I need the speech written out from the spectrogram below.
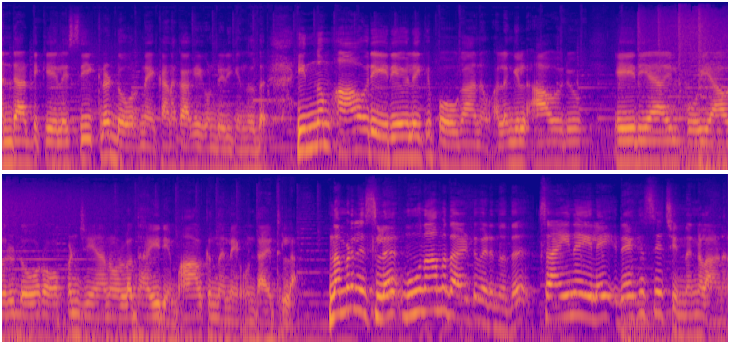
അന്റാർട്ടിക്കയിലെ സീക്രട്ട് ഡോറിനെ കണക്കാക്കിക്കൊണ്ടിരിക്കുന്നത്. ഇന്നും ആ ഒരു ഏരിയയിലേക്ക് പോകാനോ അല്ലെങ്കിൽ ആ ഒരു ഏരിയയിൽ പോയി ആ ഒരു ഡോർ ഓപ്പൺ ചെയ്യാനോ ഉള്ള ധൈര്യം ആർക്കും തന്നെ ഉണ്ടായിട്ടില്ല. നമ്മുടെ ലിസ്റ്റിൽ മൂന്നാമതായിട്ട് വരുന്നത് ചൈനയിലെ രഹസ്യ ചിഹ്നങ്ങളാണ്.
